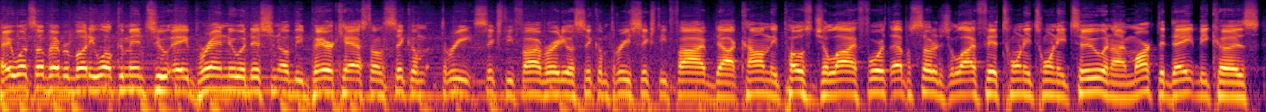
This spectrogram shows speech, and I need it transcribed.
Hey, what's up, everybody? Welcome into a brand new edition of the Bearcast on SicEm 365 Radio, SicEm365.com, the post July 4th episode of July 5th, 2022. And I marked the date because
